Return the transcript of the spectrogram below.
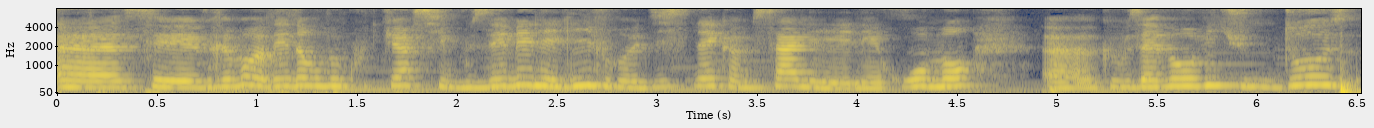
Euh, c'est vraiment un énorme coup de cœur. Si vous aimez les livres Disney comme ça, les, romans, euh, que vous avez envie d'une dose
